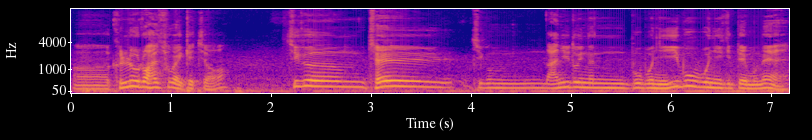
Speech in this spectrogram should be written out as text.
어, 글루로 할 수가 있겠죠. 지금 제일 지금 난이도 있는 부분이 이 부분이기 때문에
